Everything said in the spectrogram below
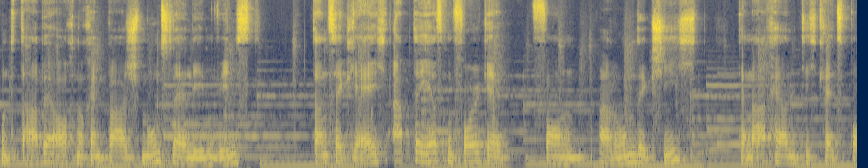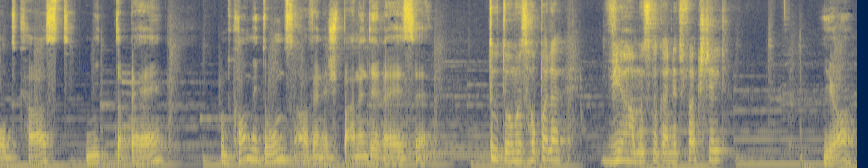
und dabei auch noch ein paar Schmunzler erleben willst, dann sei gleich ab der ersten Folge von A Runde Geschichte, der Nachhaltigkeitspodcast, mit dabei und komm mit uns auf eine spannende Reise. Du Thomas Hoppala, wir haben uns noch gar nicht vorgestellt. Ja,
